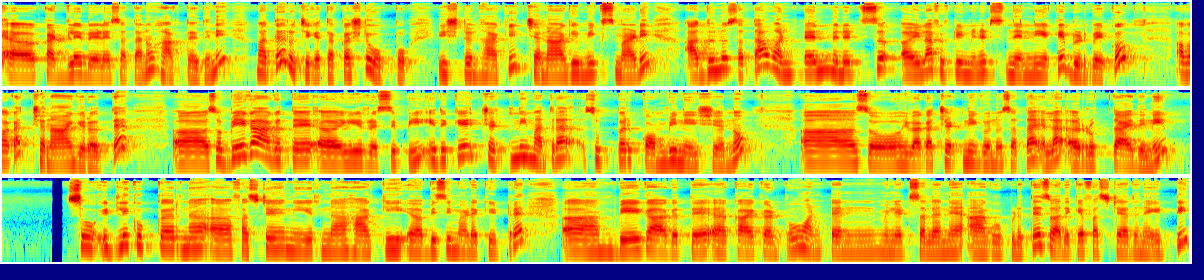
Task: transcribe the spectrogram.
ಕಡಲೆಬೇಳೆ ಸತನೂ ಹಾಕ್ತಾ ಇದ್ದೀನಿ. ಮತ್ತು ರುಚಿಗೆ ತಕ್ಕಷ್ಟು ಉಪ್ಪು. ಇಷ್ಟನ್ನು ಹಾಕಿ ಚೆನ್ನಾಗಿ ಮಿಕ್ಸ್ ಮಾಡಿ, ಅದನ್ನು ಸತ ಒಂದು ಟೆನ್ ಮಿನಿಟ್ಸ್ ಇಲ್ಲ ಫಿಫ್ಟೀನ್ ಮಿನಿಟ್ಸ್ ನೆನೆಯೋಕ್ಕೆ ಬಿಡಬೇಕು. ಆವಾಗ ಚೆನ್ನಾಗಿರುತ್ತೆ. ಸೊ ಬೇಗ ಆಗುತ್ತೆ ಈ ರೆಸಿಪಿ ಇದಕ್ಕೆ ಚಟ್ನಿ ಮಾತ್ರ ಸೂಪರ್ ಕಾಂಬಿನೇಷನ್ನು ಸೊ ಇವಾಗ ಚಟ್ನಿಗೂ ಸತ ಎಲ್ಲ ರುಬ್ತಾ ಇದ್ದೀನಿ. ಸೊ ಇಡ್ಲಿ ಕುಕ್ಕರ್ನ ಫಸ್ಟೇ ನೀರನ್ನ ಹಾಕಿ ಬಿಸಿ ಮಾಡೋಕ್ಕೆ ಇಟ್ಟರೆ ಬೇಗ ಆಗುತ್ತೆ ಕಾಯಿ ಕಡುಬು. ಒನ್ ಟೆನ್ ಮಿನಿಟ್ಸಲ್ಲೇ ಆಗೋಗ್ಬಿಡುತ್ತೆ. ಸೊ ಅದಕ್ಕೆ ಫಸ್ಟೇ ಅದನ್ನು ಇಟ್ಟು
